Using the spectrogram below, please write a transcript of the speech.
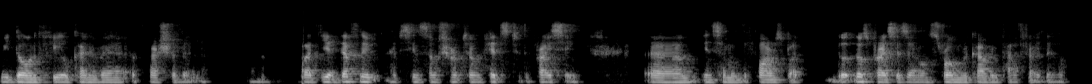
we don't feel kind of a, a pressure there. But yeah, definitely have seen some short-term hits to the pricing um, in some of the farms, but th- those prices are on a strong recovery path right now.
